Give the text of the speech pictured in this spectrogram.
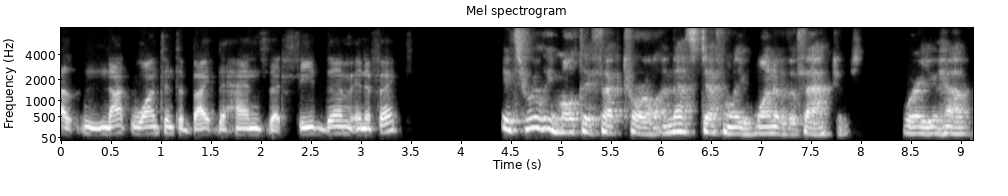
uh, not wanting to bite the hands that feed them? In effect, it's really multifactorial, and that's definitely one of the factors where you have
